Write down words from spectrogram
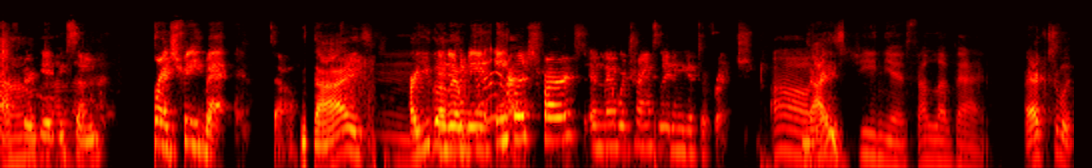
after Oh, getting some French feedback. So Nice. Mm. Are you gonna be in English first, and then we're translating it to French. Oh, Nice. nice. genius. I love that. Excellent?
